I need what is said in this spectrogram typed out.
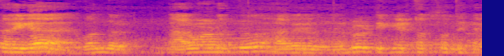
ಸರ್ ಈಗ ಒಂದು ಧಾರವಾಡದ್ದು ಹಾವೇರಿ ಎರಡು ಟಿಕೆಟ್ ತಪ್ಪಿಸೋದಕ್ಕೆ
